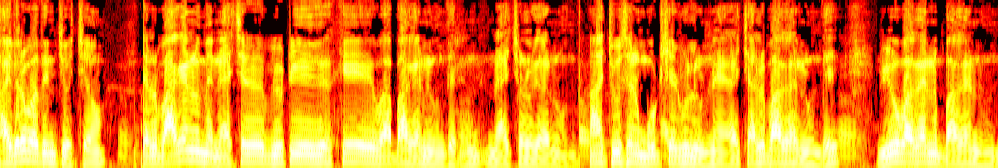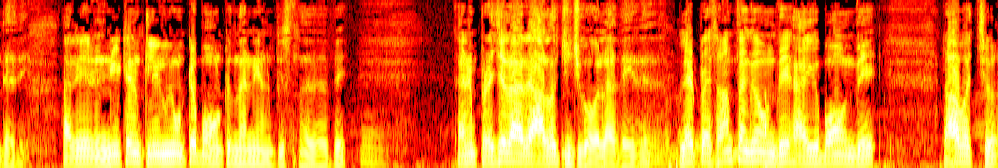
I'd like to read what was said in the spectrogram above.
హైదరాబాద్ నుంచి వచ్చాం. చాలా బాగానే ఉంది. నేచురల్ బ్యూటీకి బాగానే ఉంది. నేచురల్ గానే ఉంది. ఆ, చూసాను మూడు చెరువులు ఉన్నాయి. అది చాలా బాగానే ఉంది. వ్యూ బాగానే బాగానే ఉంది అది. అది నీట్ అండ్ క్లీన్గా ఉంటే బాగుంటుందని అనిపిస్తుంది అది. కానీ ప్రజలు అది ఆలోచించుకోవాలి అది. లేదు ప్రశాంతంగా ఉంది. హాయిగా బాగుంది. రావచ్చు.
